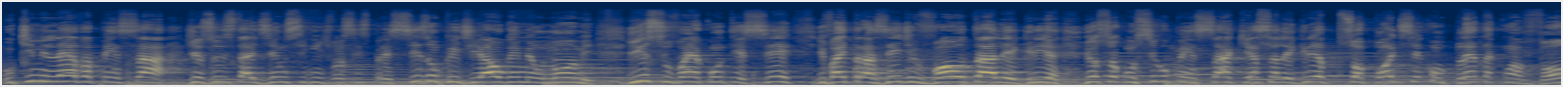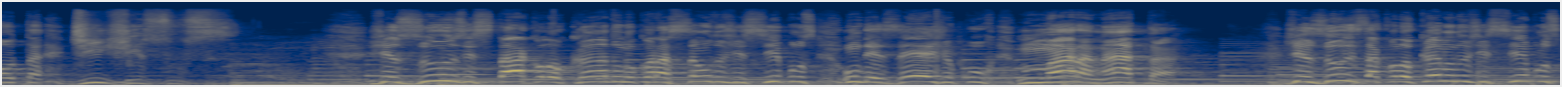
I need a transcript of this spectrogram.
o que me leva a pensar, Jesus está dizendo o seguinte: vocês precisam pedir algo em meu nome, isso vai acontecer e vai trazer de volta a alegria. E eu só consigo pensar que essa alegria só pode ser completa com a volta de Jesus. Jesus está colocando no coração dos discípulos um desejo por Maranata Jesus está colocando nos discípulos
